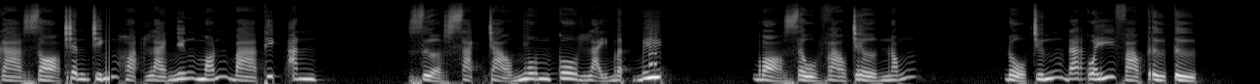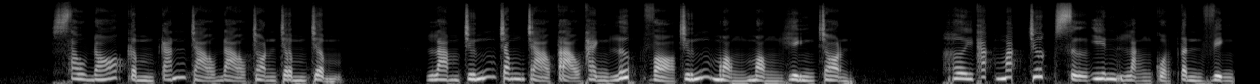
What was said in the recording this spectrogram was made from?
gà giò chân chính hoặc là những món bà thích ăn. Rửa sạch chảo nhôm cô lại bật bếp. Bỏ dầu vào chờ nóng. Đổ trứng đã quấy vào từ từ. Sau đó cầm cán chảo đảo tròn chậm chậm. Làm trứng trong chảo tạo thành lớp vỏ trứng mỏng mỏng hình tròn. Hơi thắc mắc trước sự yên lặng của Tần Vịnh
